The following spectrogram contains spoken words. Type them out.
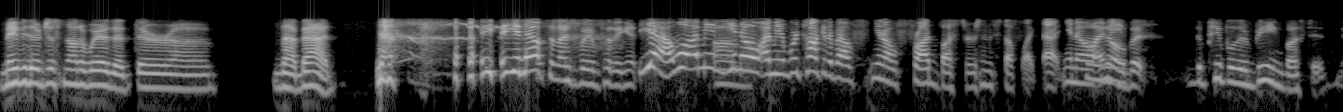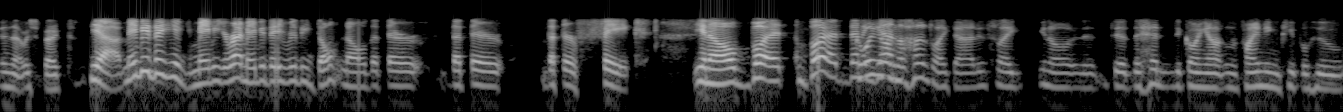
Maybe they're just not aware that they're uh, that bad. you know, that's a nice way of putting it. Yeah, well, I mean, Um, you know, I mean, we're talking about you know fraud busters and stuff like that. You know, No, I know, mean, but the people that are being busted in that respect. yeah, maybe they, maybe you're right. Maybe they really don't know that they're that they're that they're fake. You know, but but then going again, on the hunt like that, it's like you know the the head going out and finding people who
